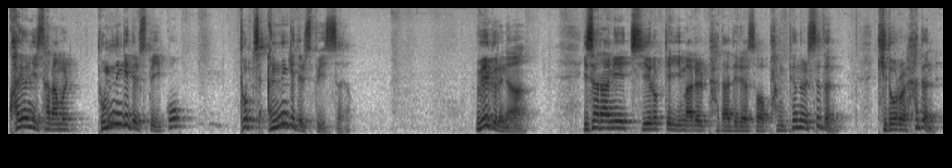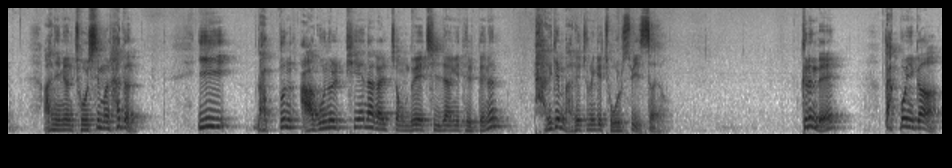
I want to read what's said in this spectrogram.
과연 이 사람을 돕는 게 될 수도 있고 돕지 않는 게 될 수도 있어요. 왜 그러냐? 이 사람이 지혜롭게 이 말을 받아들여서 방편을 쓰든 기도를 하든 아니면 조심을 하든 이 나쁜 아군을 피해 나갈 정도의 질량이 될 때는 바르게 말해주는 게 좋을 수 있어요. 그런데 딱 보니까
